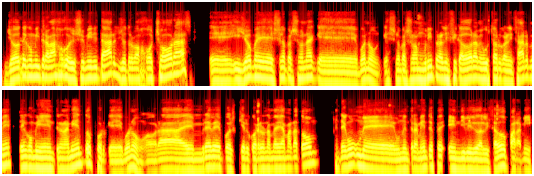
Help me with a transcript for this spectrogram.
Yo tengo mi trabajo, yo soy militar, yo trabajo 8 horas eh, y yo me, soy una persona que, bueno, que es una persona muy planificadora, me gusta organizarme, tengo mis entrenamientos porque, bueno, ahora en breve pues quiero correr una media maratón, tengo un, eh, un entrenamiento individualizado para mí,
